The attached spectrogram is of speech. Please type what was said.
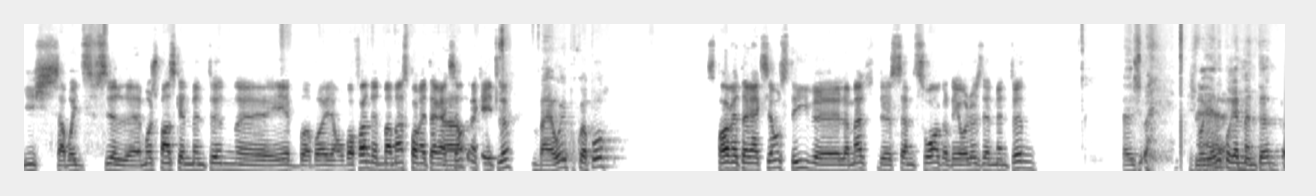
euh, ça va être difficile. Euh, moi, je pense qu'Edmonton, euh, bah, bah, on va faire notre moment sport interaction, ah. être là. Ben oui, pourquoi pas? Sport interaction, Steve, euh, le match de samedi soir contre les Oilers d'Edmonton. je, vais y aller pour Edmonton.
